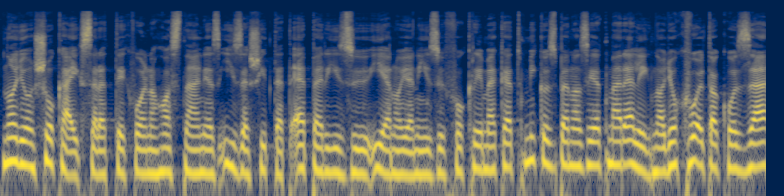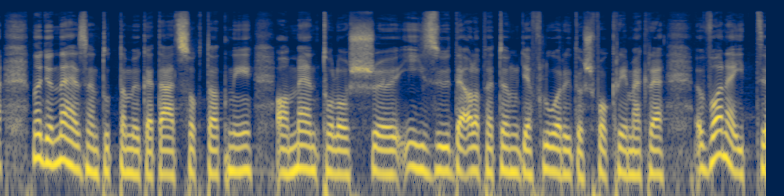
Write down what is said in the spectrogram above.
nagyon sokáig szerették volna használni az ízesített eperízű, ilyen-olyan ízű fokrémeket, miközben azért már elég nagyok voltak hozzá, nagyon nehezen tudtam őket átszoktatni a mentolos ízű, de alapvetően ugye fluoridos fokrémekre. Van-e itt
